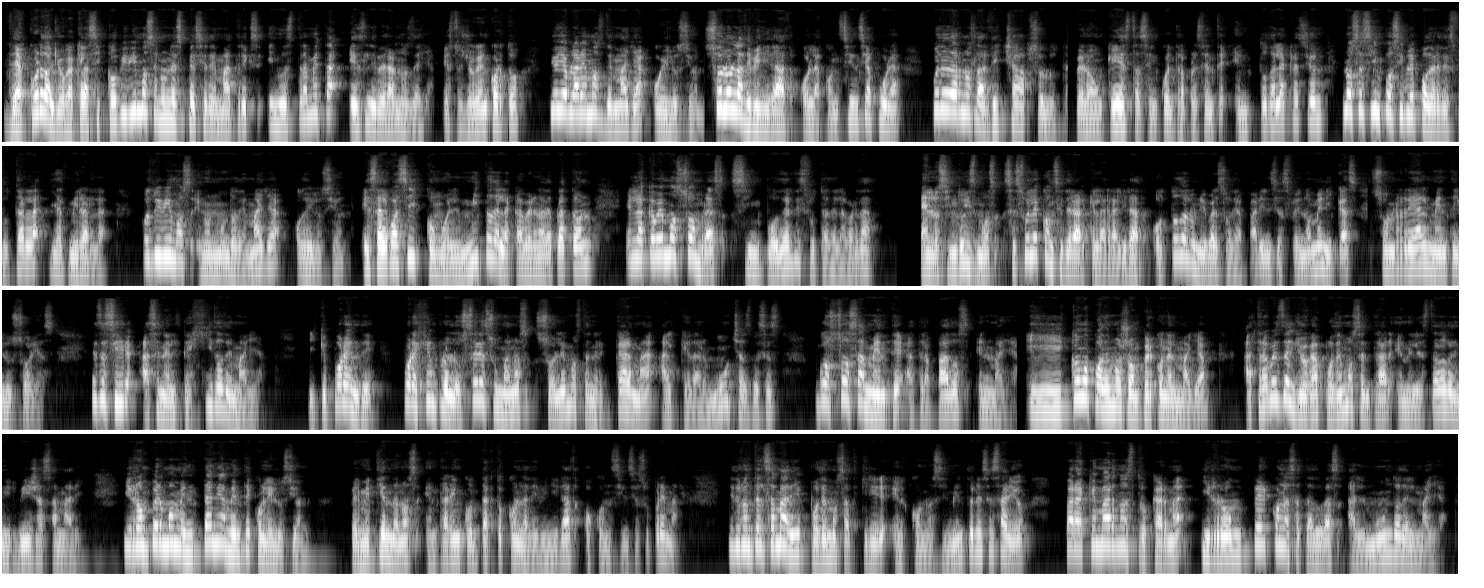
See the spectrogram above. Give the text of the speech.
De acuerdo al yoga clásico, vivimos en una especie de Matrix y nuestra meta es liberarnos de ella. Esto es yoga en corto y hoy hablaremos de Maya o ilusión. Solo la divinidad o la conciencia pura puede darnos la dicha absoluta, pero aunque ésta se encuentra presente en toda la creación, nos es imposible poder disfrutarla y admirarla, pues vivimos en un mundo de Maya o de ilusión. Es algo así como el mito de la caverna de Platón, en la que vemos sombras sin poder disfrutar de la verdad. En los hinduismos se suele considerar que la realidad o todo el universo de apariencias fenoménicas son realmente ilusorias, es decir, hacen el tejido de Maya, y que por ende, por ejemplo, los seres humanos solemos tener karma al quedar muchas veces gozosamente atrapados en Maya. ¿Y cómo podemos romper con el Maya? A través del yoga podemos entrar en el estado de Nirvana Samadhi y romper momentáneamente con la ilusión, permitiéndonos entrar en contacto con la divinidad o conciencia suprema. Y durante el Samadhi podemos adquirir el conocimiento necesario para quemar nuestro karma y romper con las ataduras al mundo del Maya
